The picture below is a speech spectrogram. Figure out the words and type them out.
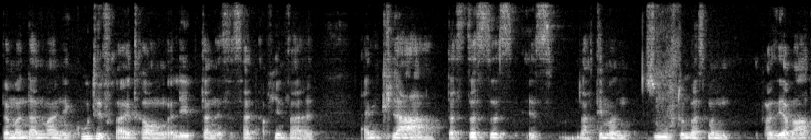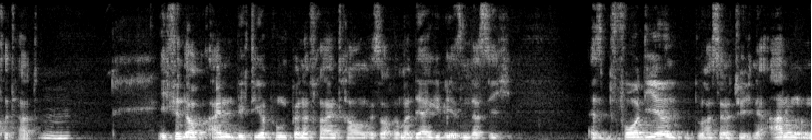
wenn man dann mal eine gute freie Trauung erlebt, dann ist es halt auf jeden Fall einem klar, dass das das ist, nach dem man sucht und was man quasi erwartet hat. Mhm. Ich finde auch ein wichtiger Punkt bei einer freien Trauung ist auch immer der gewesen, dass ich, also bevor dir, du hast ja natürlich eine Ahnung und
